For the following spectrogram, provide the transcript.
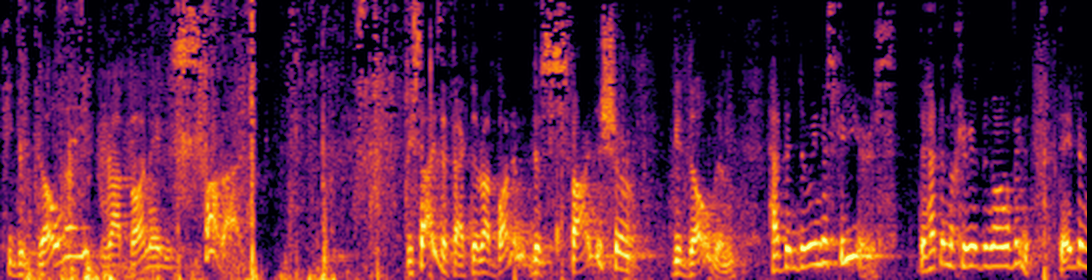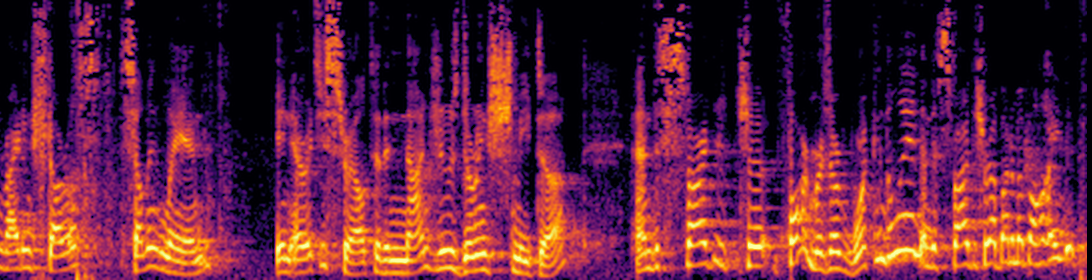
Kigedolei Rabbanei Sfarad. Besides the fact that Rabbanim, the Svardish Gedolim, have been doing this for years. The Heter Mechira has been going on for They've been writing shtaros, selling land in Eretz Yisrael to the non-Jews during Shemitah, and the Sephardic farmers are working the land, and the Sephardic Rabbanim are behind it.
